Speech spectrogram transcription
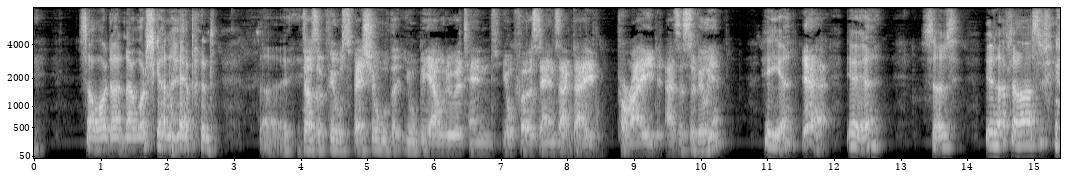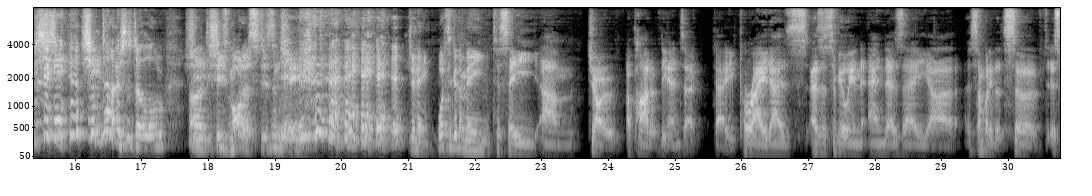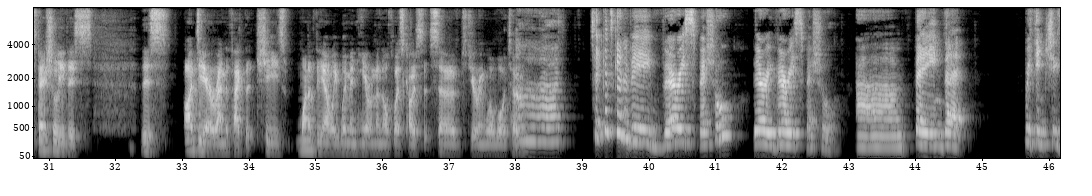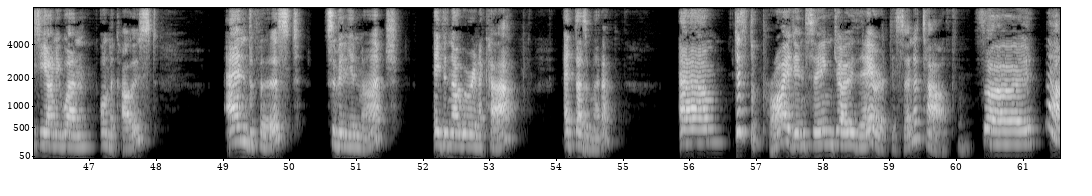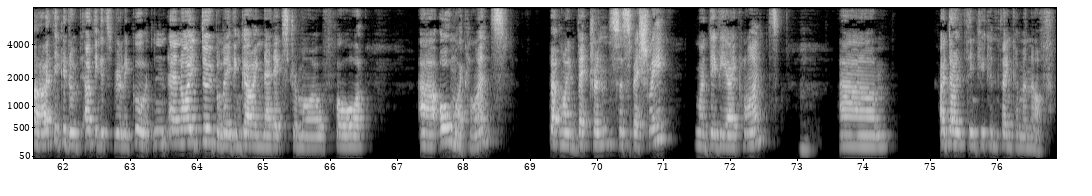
so I don't know what's going to happen. So Does it feel special that you'll be able to attend your first Anzac Day parade as a civilian? Here, Yeah. yeah. So you'd have to ask. she, she knows it all. She, she's modest, isn't she? Janine, what's it going to mean to see um, Jo a part of the Anzac Day parade as as a civilian and as a uh, somebody that served, especially this this idea around the fact that she's one of the only women here on the northwest coast that served during World War Two. Uh, I think it's going to be very special, very, very special. Um, being that we think she's the only one on the coast and the first civilian march, even though we're in a car. It doesn't matter. Um, just the pride in seeing Jo there at the cenotaph. So no, I think it'll. I think it's really good, and, and I do believe in going that extra mile for uh, all my clients, but my veterans especially, my DVA clients. Um, I don't think you can thank them enough.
